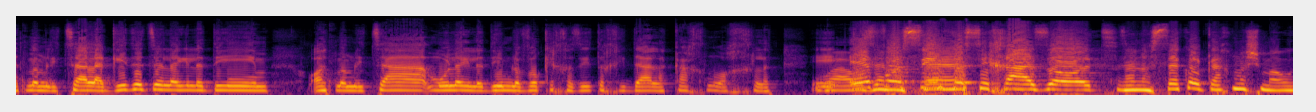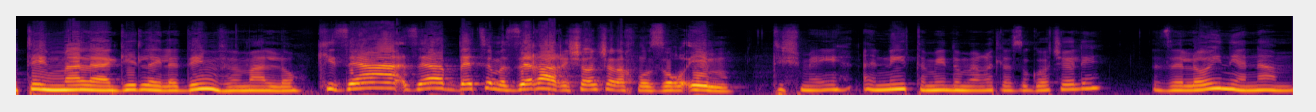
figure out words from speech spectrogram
את ממליצה להגיד את זה לילדים, או את ממליצה מול הילדים לבוא כחזית אחידה, לקחנו החלטה. זה איפה נושא- עושים את השיחה הזאת? זה נושא כל כך משמעותי, מה להגיד לילדים ומה לא. כי זה, ה- זה בעצם הזרע הראשון שאנחנו זורעים. תשמעי, אני תמיד אומרת לזוגות שלי, זה לא עניינם.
